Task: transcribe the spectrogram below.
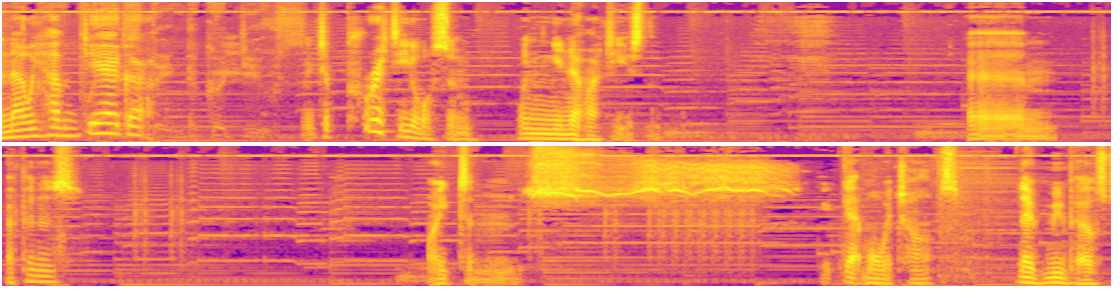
And now we have Durga. Which are pretty awesome when you know how to use them. Um weapons. Items get more witch hearts. No, moon pearls.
